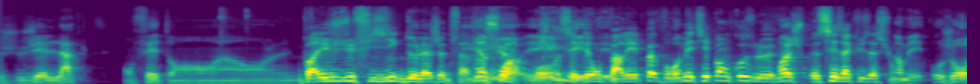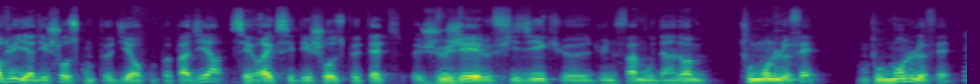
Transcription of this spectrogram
jugeais l'acte en fait en. en- Vous parlez juste du physique de la jeune femme. Bien hein. sûr. Bon, Et- c'était- et- on parlait pas, vous moi- remettiez pas en cause le, Moi, je- euh, ces accusations. Non, mais aujourd'hui, il y a des choses qu'on peut dire ou qu'on ne peut pas dire. C'est vrai que c'est des choses, peut-être, juger le physique euh, d'une femme ou d'un homme, tout le monde le fait. Tout le monde le fait. Mm.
